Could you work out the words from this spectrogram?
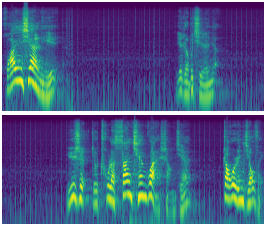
华阴县里也惹不起人家。于是就出了三千贯赏钱，招人剿匪。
